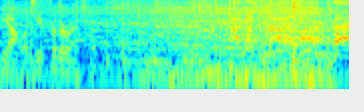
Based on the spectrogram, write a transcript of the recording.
Theology for the Rest of Us. I'm a sailor!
